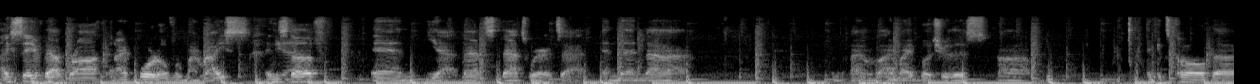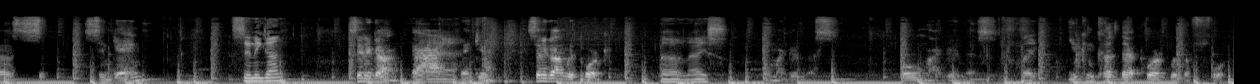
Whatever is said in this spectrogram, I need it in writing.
I saved that broth and I poured over my rice and Yeah. stuff, and yeah, that's that's where it's at. And then uh, I, I might butcher this. Um, I think it's called uh, Singang. Sinigang. Sinigang. Ah, Yeah. thank you. Sinigang with pork. Oh, nice. Oh my goodness. Oh my goodness. Like, you can cut that pork with a fork.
